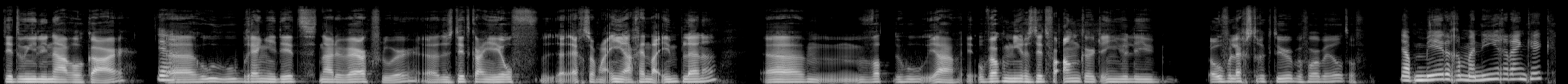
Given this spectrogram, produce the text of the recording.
dit doen jullie naar elkaar. Ja. Hoe, hoe breng je dit naar de werkvloer? Dus dit kan je heel echt zeg maar in je agenda inplannen. Ehm, wat, hoe, ja, op welke manier is dit verankerd in jullie overlegstructuur bijvoorbeeld? Of? Ja, op meerdere manieren, denk ik.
